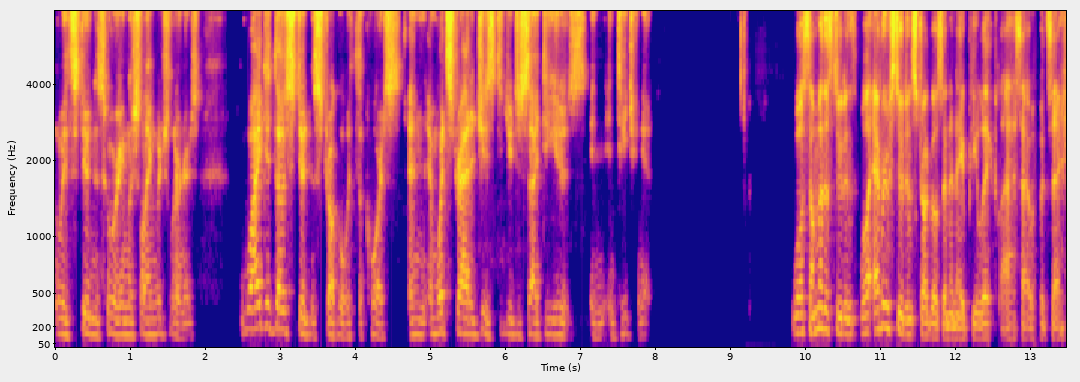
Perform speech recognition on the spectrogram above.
with students who are English language learners. Why did those students struggle with the course and, and what strategies did you decide to use in, in teaching it? Well, some of the students, well, every student struggles in an AP Lit class, I would say.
